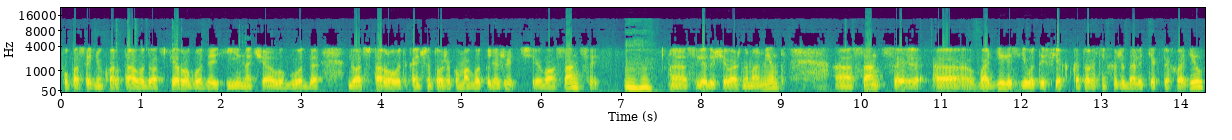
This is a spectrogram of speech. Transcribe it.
по последнему кварталу 2021 года и началу года 2022. Это, конечно, тоже помогло пережить вал санкций. Угу. Следующий важный момент. Э, санкции э, вводились, и вот эффект, который от них ожидали те, кто их вводил,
